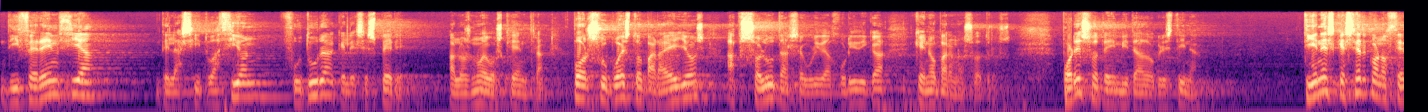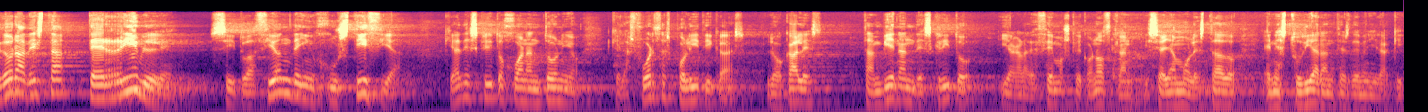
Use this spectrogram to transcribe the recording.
diferencia de la situación futura que les espere a los nuevos que entran. Por supuesto, para ellos, absoluta seguridad jurídica que no para nosotros. Por eso te he invitado, Cristina. Tienes que ser conocedora de esta terrible situación de injusticia que ha descrito Juan Antonio, que las fuerzas políticas locales también han descrito y agradecemos que conozcan y se hayan molestado en estudiar antes de venir aquí.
